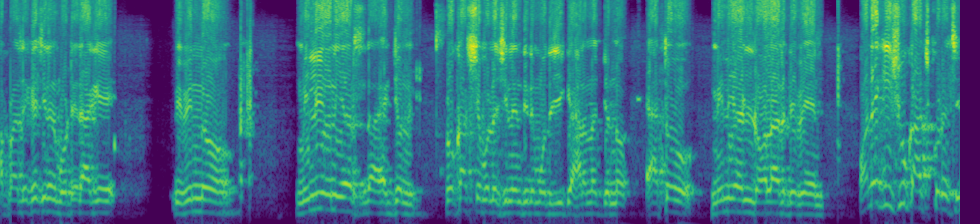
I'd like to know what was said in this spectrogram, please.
আপনারা দেখেছিলেন ভোটের আগে বিভিন্ন মিলিয়নিয়ার্সরা একজন প্রকাশ্যে বলেছিলেন তিনি মোদিজিকে হারানোর জন্য এত মিলিয়ন ডলার দেবেন। অনেক ইস্যু কাজ করেছে।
